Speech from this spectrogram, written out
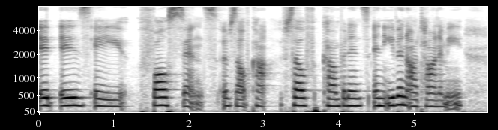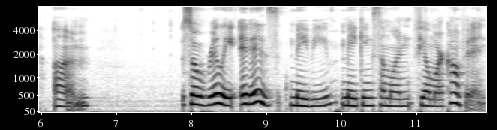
it is a false sense of self self confidence and even autonomy. Um, so really it is maybe making someone feel more confident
